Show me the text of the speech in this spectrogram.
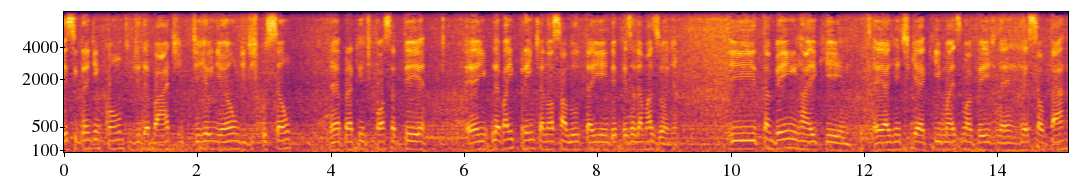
esse grande encontro de debate, de reunião, de discussão, né, para que a gente possa ter, é, levar em frente a nossa luta aí em defesa da Amazônia. E também, Raik, é, a gente quer aqui mais uma vez né, ressaltar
